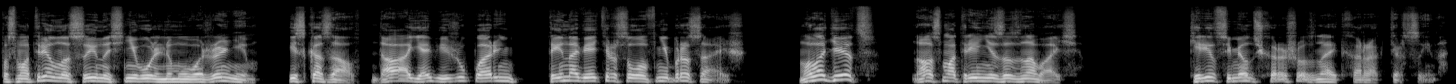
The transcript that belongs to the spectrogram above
посмотрел на сына с невольным уважением и сказал, «Да, я вижу, парень, ты на ветер слов не бросаешь. Молодец, но смотри, не зазнавайся». Кирилл Семенович хорошо знает характер сына.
